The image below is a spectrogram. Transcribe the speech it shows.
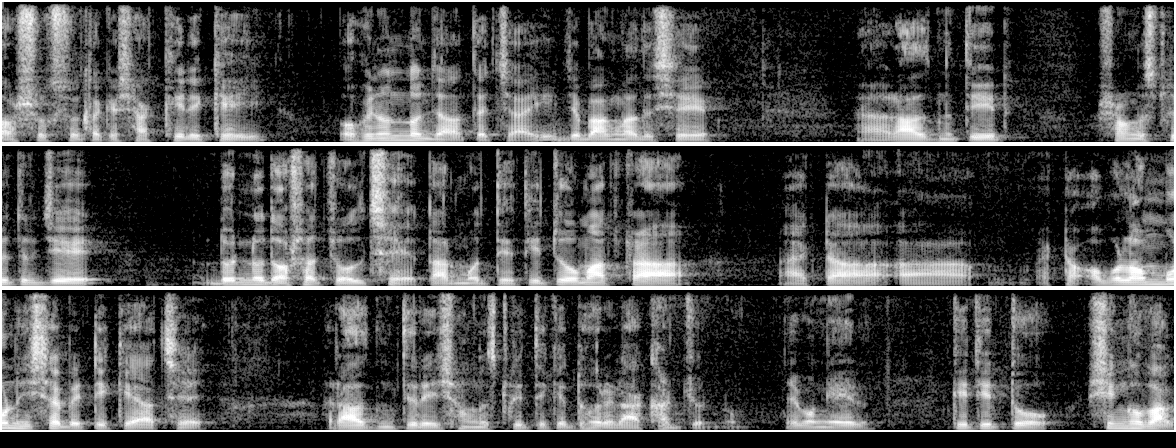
দর্শক শ্রোতাকে সাক্ষী রেখেই অভিনন্দন জানাতে চাই যে বাংলাদেশে রাজনীতির সংস্কৃতির যে দৈন্য দশা চলছে তার মধ্যে তৃতীয় মাত্রা একটা একটা অবলম্বন হিসাবে টিকে আছে রাজনীতির এই সংস্কৃতিকে ধরে রাখার জন্য। এবং এর কৃতিত্ব সিংহভাগ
